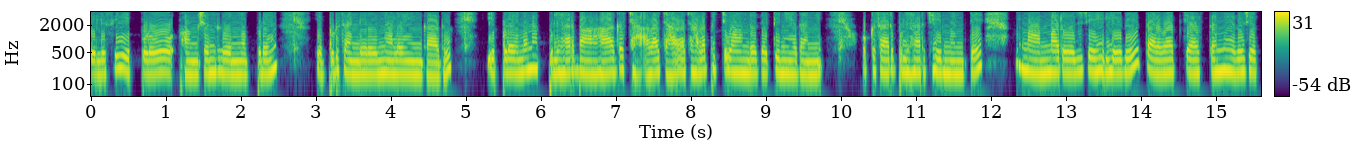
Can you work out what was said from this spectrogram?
తెలిసి ఎప్పుడో ఫంక్షన్స్ వెళ్ళినప్పుడే ఎప్పుడు సండే రోజున అలా ఏం కాదు. ఎప్పుడైనా నాకు పులిహార బాగా చాలా చాలా చాలా పిచ్చిగా ఉండేది తినేదాన్ని. ఒకసారి పులిహార చేయమంటే మా అమ్మ రోజు చేయలేదు తర్వాత చేస్తాను ఏదో చెప్తాను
